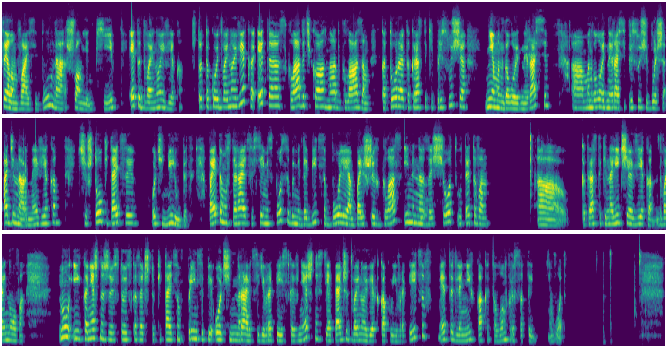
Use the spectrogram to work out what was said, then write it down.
целом в бум на шуангьянпи – это двойное веко. Что такое двойное веко? Это складочка над глазом, которая как раз-таки присуща не монголоидной расе. А монголоидной расе присуще больше одинарное веко, что китайцы очень не любят. Поэтому стараются всеми способами добиться более больших глаз именно за счет вот этого а, как раз-таки наличия века двойного. Ну и, конечно же, стоит сказать, что китайцам в принципе очень нравится европейская внешность, и опять же двойной век, как у европейцев, это для них как эталон красоты. Вот.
